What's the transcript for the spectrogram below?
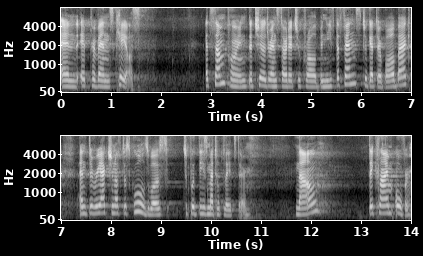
and it prevents chaos. At some point, the children started to crawl beneath the fence to get their ball back, and the reaction of the schools was to put these metal plates there. Now, they climb over.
